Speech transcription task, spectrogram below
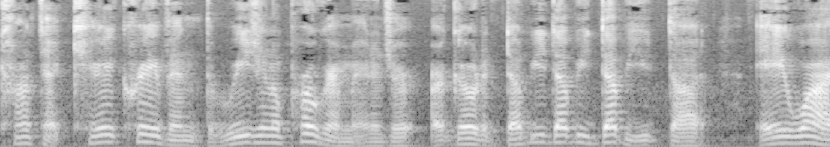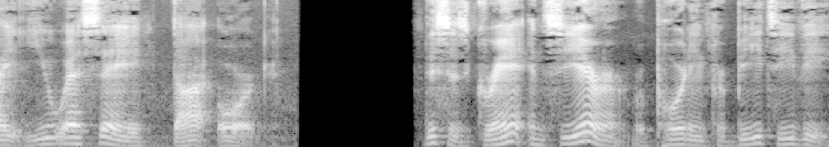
contact Carrie Craven, the Regional Program Manager, or go to www.ayusa.org. This is Grant and Sierra reporting for BTV.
